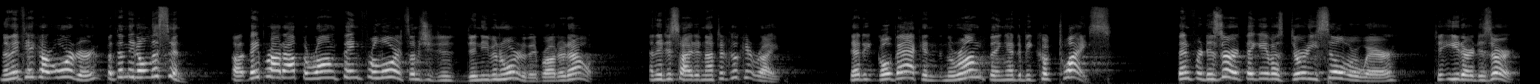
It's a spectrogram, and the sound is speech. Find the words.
Then they take our order, but then they don't listen. Uh, they brought out the wrong thing for Lauren. Some she didn't, didn't even order, they brought it out. And they decided not to cook it right. They had to go back, and the wrong thing had to be cooked twice. Then for dessert, they gave us dirty silverware to eat our dessert.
